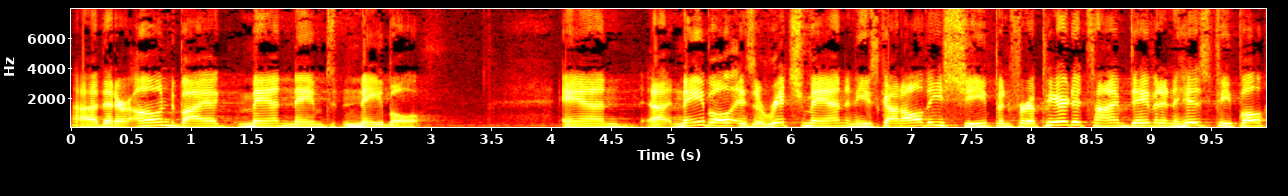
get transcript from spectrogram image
uh, that are owned by a man named Nabal. And uh, Nabal is a rich man and he's got all these sheep. And for a period of time, David and his people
